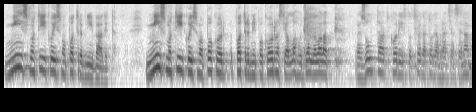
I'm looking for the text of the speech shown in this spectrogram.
Mi smo ti koji smo potrebni ibadeta. Mi smo ti koji smo pokor, potrebni pokornosti Allahu Đalavala rezultat, korist od svega toga vraća se nama.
